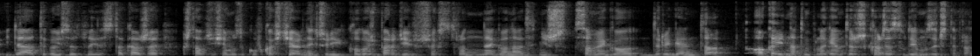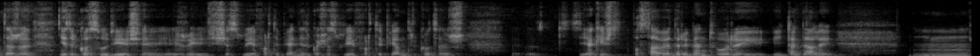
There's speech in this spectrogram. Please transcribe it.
idea tego instytutu jest taka, że kształci się muzyków kościelnych, czyli kogoś bardziej wszechstronnego nawet niż samego dyrygenta. Okej, okay, na tym polegają też każde studia muzyczne, prawda, że nie tylko studiuje się, jeżeli się studiuje fortepian, nie tylko się studiuje fortepian, tylko też e, jakieś podstawy dyrygentury i, i tak dalej. Mm,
